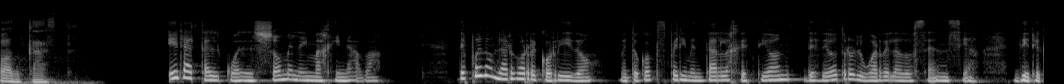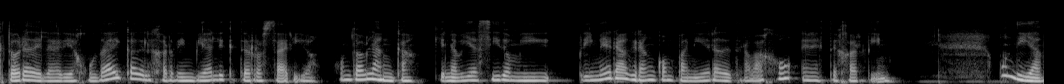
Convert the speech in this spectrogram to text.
Podcast. Era tal cual yo me la imaginaba. Después de un largo recorrido, me tocó experimentar la gestión desde otro lugar de la docencia, directora del área judaica del Jardín Bialik de Rosario, junto a Blanca, quien había sido mi primera gran compañera de trabajo en este jardín. Un día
